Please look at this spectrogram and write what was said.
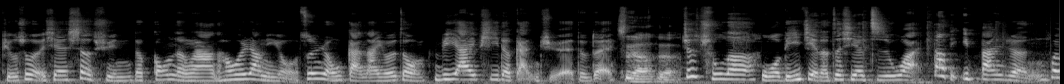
比如说有一些社群的功能啊，然后会让你有尊荣感啊，有一种 VIP 的感觉，对不对？是啊，对啊。就是除了我理解的这些之外，到底一般人会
